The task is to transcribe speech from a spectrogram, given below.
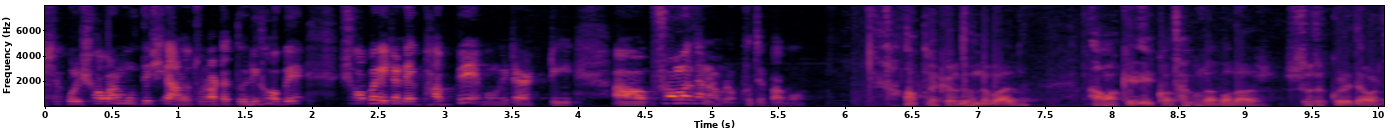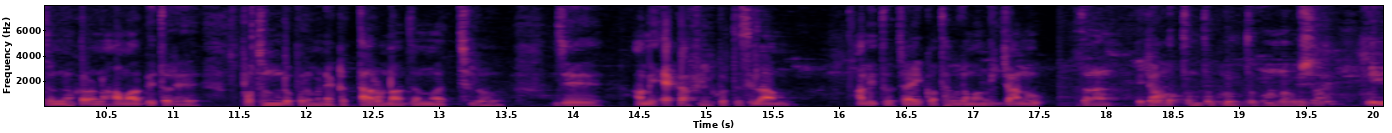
আশা করি সবার মধ্যে সেই আলোচনাটা তৈরি হবে। সবাই এটা নিয়ে ভাববে এবং এটা একটি সমাধান আমরা খুঁজে পাবো। আপনাকেও ধন্যবাদ আমাকে এই কথাগুলো বলার সুযোগ করে দেওয়ার জন্য কারণ আমার ভিতরে প্রচণ্ড পরিমাণে একটা তাড়না জন্মাচ্ছিল যে আমি একা ফিল করতেছিলাম। আমি তো চাই কথাগুলো মানুষ জানুক। সুতরাং এটা অত্যন্ত গুরুত্বপূর্ণ বিষয়। এই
